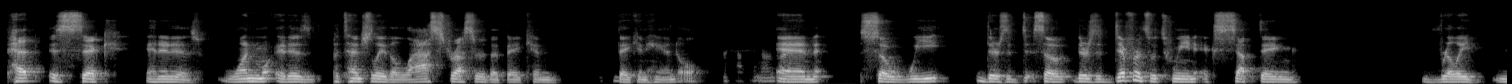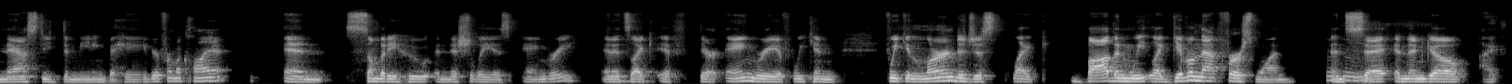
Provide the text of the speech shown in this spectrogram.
pet is sick and it is one more it is potentially the last stressor that they can they can handle and so we there's a so there's a difference between accepting really nasty demeaning behavior from a client and somebody who initially is angry and it's like if they're angry if we can if we can learn to just like bob and we like give them that first one and mm-hmm. say and then go i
